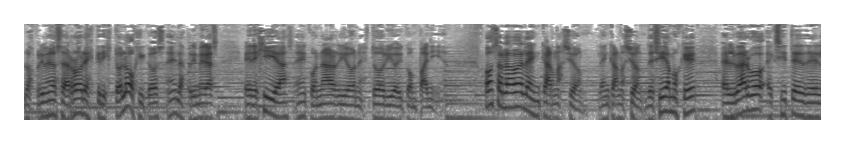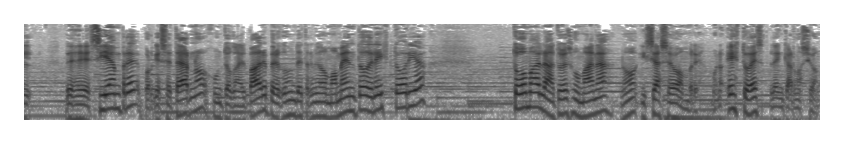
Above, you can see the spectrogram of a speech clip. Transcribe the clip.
los primeros errores cristológicos, ¿eh? las primeras herejías ¿eh? con Arrio, Nestorio y compañía. Vamos a hablar de la encarnación. La encarnación. Decíamos que el verbo existe desde, siempre, porque es eterno, junto con el Padre, pero que en un determinado momento de la historia toma la naturaleza humana y se hace hombre. Bueno, esto es la encarnación.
